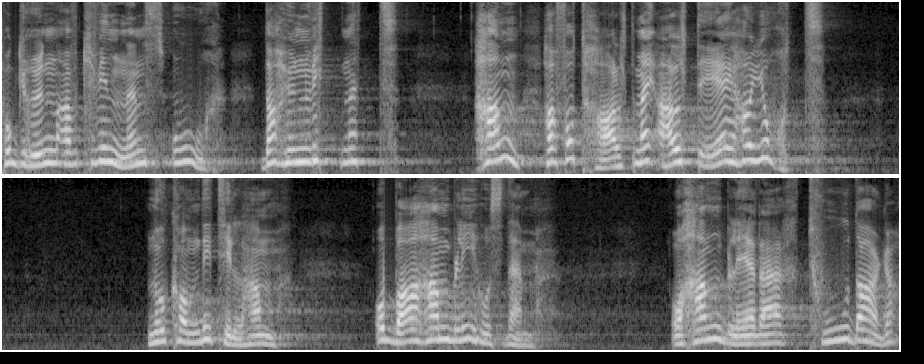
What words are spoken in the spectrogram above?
på grunn av kvinnens ord da hun vitnet. Han har fortalt meg alt det jeg har gjort. Nå kom de til ham og ba ham bli hos dem. Og han ble der to dager.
